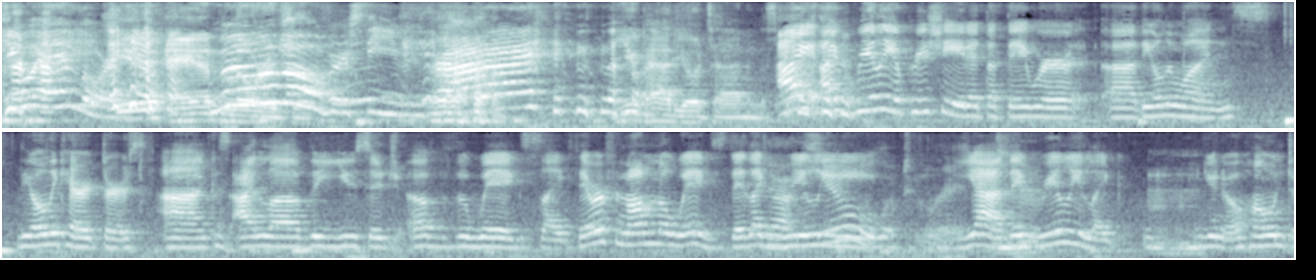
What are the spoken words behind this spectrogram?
Hugh and Laurie. Hugh and Move Laurie. over, Stephen Fry. You've had your time in the I, I really appreciated that they were uh, the only ones, the only characters, because I love the usage of the wigs. Like they were phenomenal wigs. They like Yeah, really, Hugh looked great. yeah, they Mm-hmm. really like, you know, honed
